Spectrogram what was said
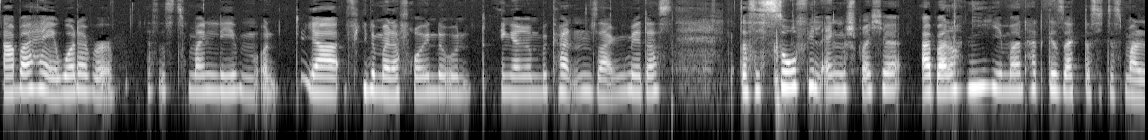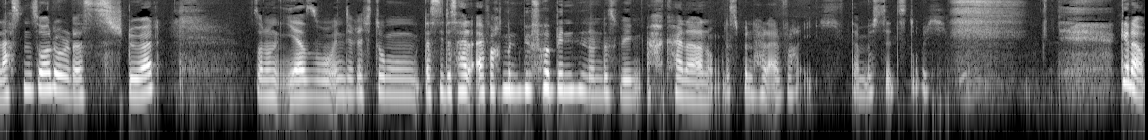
Aber hey, whatever. Es ist mein Leben und ja, viele meiner Freunde und engeren Bekannten sagen mir das, dass ich so viel Englisch spreche, aber noch nie jemand hat gesagt, dass ich das mal lassen sollte oder dass es stört, sondern eher so in die Richtung, dass sie das halt einfach mit mir verbinden und deswegen, ach, keine Ahnung, das bin halt einfach ich. Da müsst ihr jetzt durch. Genau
